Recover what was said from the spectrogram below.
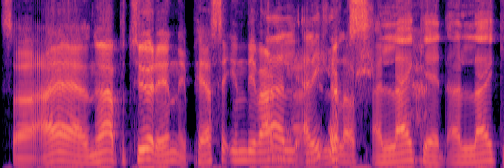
Så jeg nå er jeg på tur inn i PC-indie-verdenen. Jeg- jeg liker det, Lars. I like it, I like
